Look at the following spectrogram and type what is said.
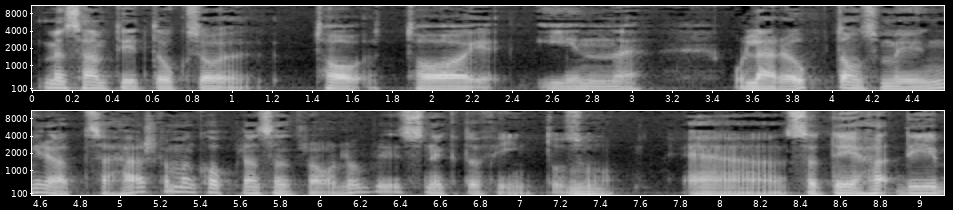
men samtidigt också ta, ta in och lära upp de som är yngre att så här ska man koppla en central, då blir det snyggt och fint och så. Mm. Eh, så det, det,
